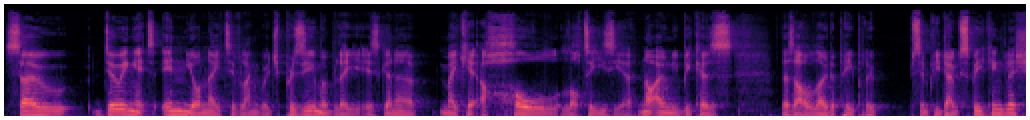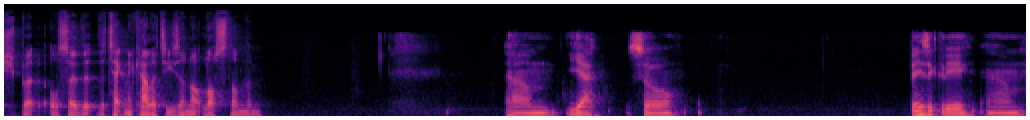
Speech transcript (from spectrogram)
So doing it in your native language presumably is going to make it a whole lot easier. Not only because there's a whole load of people who simply don't speak English, but also that the technicalities are not lost on them. Um, yeah. So basically, um,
